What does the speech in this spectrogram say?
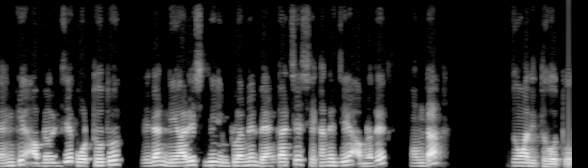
ব্যাংকে আপনাদের যে করতে হতো যে যার নিয়ারেস্ট যে এমপ্লয়মেন্ট ব্যাংক আছে, সেখানে যে আপনাদের ফর্মটা জমা দিতে হতো।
